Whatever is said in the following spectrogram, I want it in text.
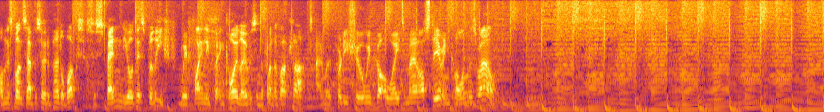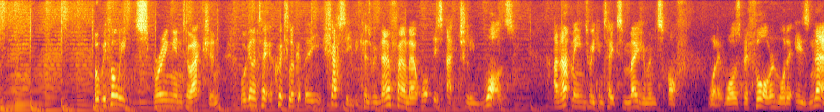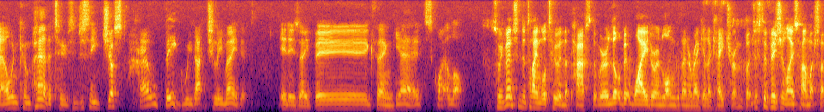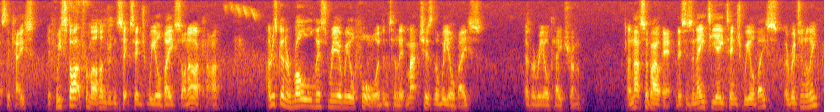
On this month's episode of Pedalbox, suspend your disbelief. We're finally putting coilovers in the front of our car. And we're pretty sure we've got a way to mount our steering column as well. But before we spring into action, we're going to take a quick look at the chassis because we've now found out what this actually was. And that means we can take some measurements off what it was before and what it is now and compare the two to just see just how big we've actually made it. It is a big thing. Yeah, it's quite a lot. So we've mentioned a time or two in the past that we're a little bit wider and longer than a regular Caterham, but just to visualise how much that's the case, if we start from a 106 inch wheelbase on our car, I'm just going to roll this rear wheel forward until it matches the wheelbase of a real Caterham. And that's about it. This is an 88 inch wheelbase originally,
